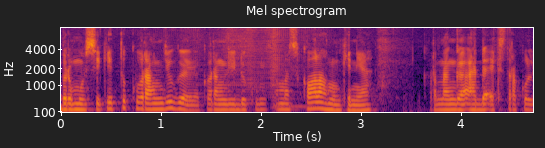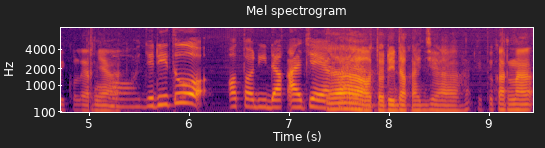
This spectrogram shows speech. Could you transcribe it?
bermusik itu kurang juga ya kurang didukung sama sekolah mungkin ya. Karena nggak ada ekstrakurikulernya. Oh, jadi itu otodidak aja ya, ya, Kak ya? otodidak aja. Itu karena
